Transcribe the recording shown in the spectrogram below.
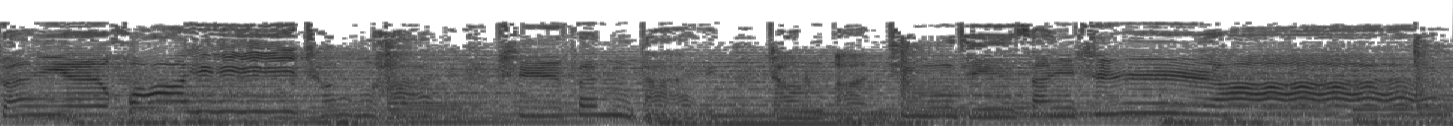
转眼花已成海。十分呆，长安听尽三世爱。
